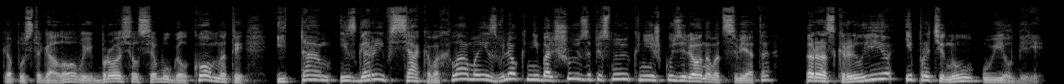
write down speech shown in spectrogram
Капустоголовый бросился в угол комнаты и там из горы всякого хлама извлек небольшую записную книжку зеленого цвета, раскрыл ее и протянул Уилбери.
